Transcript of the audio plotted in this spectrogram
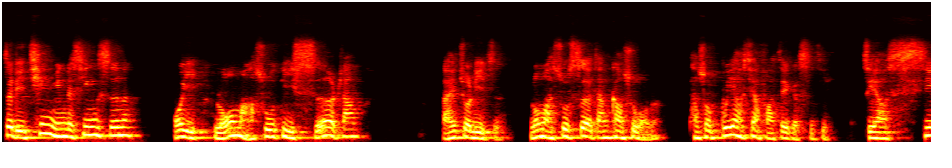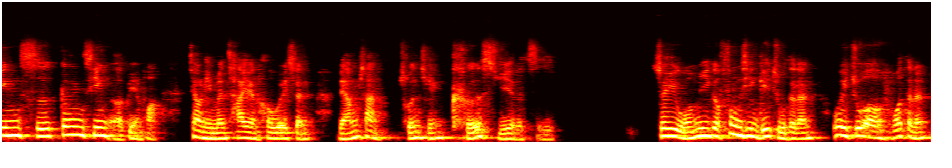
这里清明的心思呢，我以罗马书第十二章来做例子。罗马书十二章告诉我们，他说不要效法这个世界，只要心思更新而变化，叫你们察验何为神良善、纯全、可喜悦的旨意。所以，我们一个奉献给主的人，为主而活的人，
